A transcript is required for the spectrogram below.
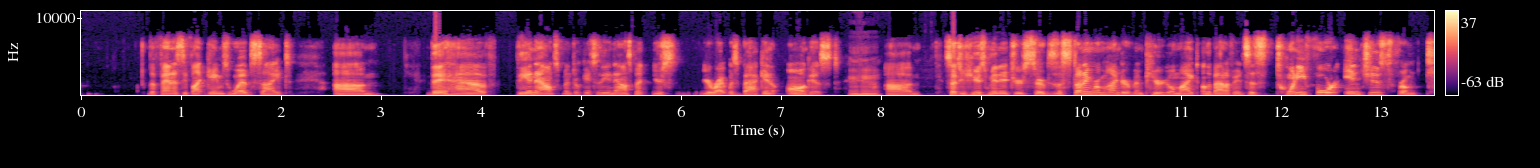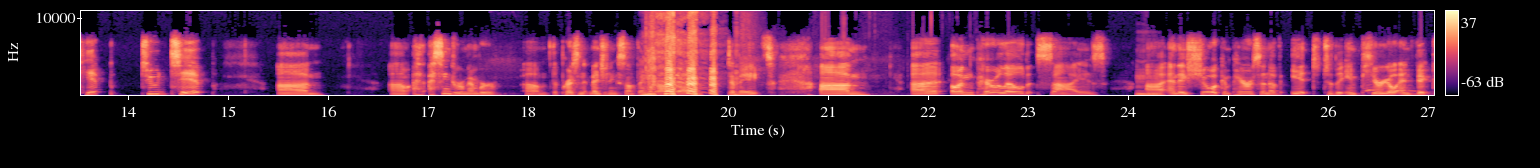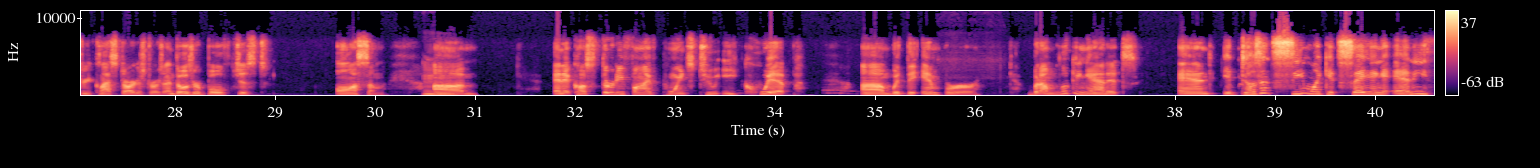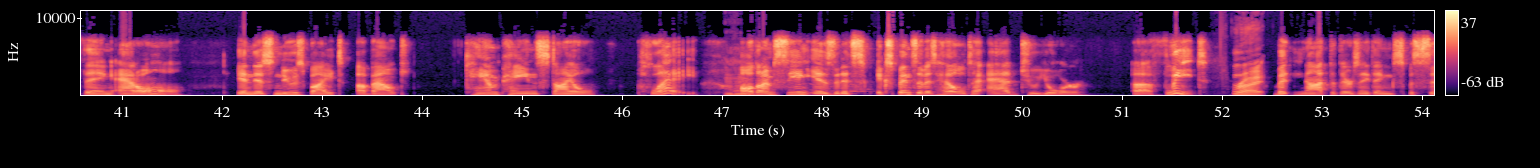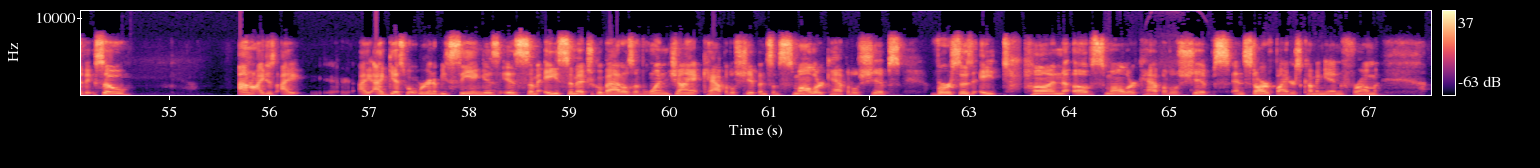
the Fantasy Flight Games website. Um, they have the announcement. Okay, so the announcement, you're you're right, was back in August. hmm Um, such a huge miniature serves as a stunning reminder of Imperial might on the battlefield. It says 24 inches from tip to tip. Um, uh, I, I seem to remember um, the president mentioning something about that in debates. Um, uh, unparalleled size. Mm-hmm. Uh, and they show a comparison of it to the Imperial and Victory class Star Destroyers, and those are both just awesome. Mhm. Um, and it costs 35 points to equip um, with the Emperor. But I'm looking at it, and it doesn't seem like it's saying anything at all in this news bite about campaign style play. Mhm. All that I'm seeing is that it's expensive as hell to add to your uh, fleet, right. but not that there's anything specific. So I don't know. I just I. I, I guess what we're going to be seeing is is some asymmetrical battles of one giant capital ship and some smaller capital ships versus a ton of smaller capital ships and starfighters coming in from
